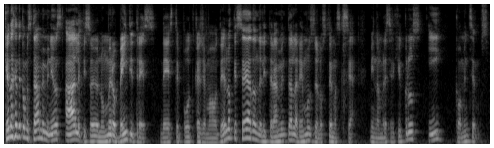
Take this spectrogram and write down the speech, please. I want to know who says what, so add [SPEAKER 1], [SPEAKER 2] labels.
[SPEAKER 1] ¿Qué onda gente? ¿Cómo están? Bienvenidos al episodio número 23 de este podcast llamado De lo que sea, donde literalmente hablaremos de los temas que sean. Mi nombre es Sergio Cruz y comencemos.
